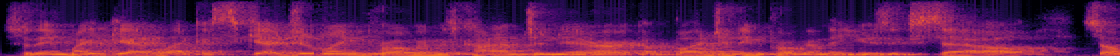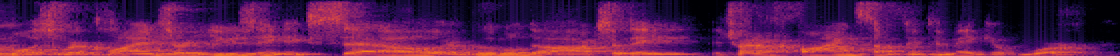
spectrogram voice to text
So they might get like a scheduling program is kind of generic, a budgeting program, they use Excel. So most of our clients are using Excel or Google Docs, or they, they try to find something to make it work.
